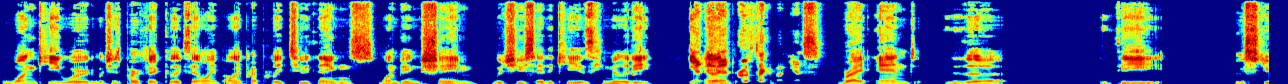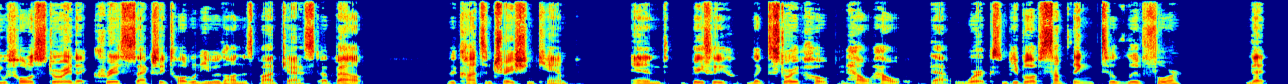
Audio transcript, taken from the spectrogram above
one key word, which is perfect. Like I said, only only properly two things. One being shame, which you say the key is humility, Yeah, And- that's what I was talking about, yes. right? And the the you told a story that Chris actually told when he was on this podcast about the concentration camp and basically like the story of hope and how how that works. And people have something to live for, that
